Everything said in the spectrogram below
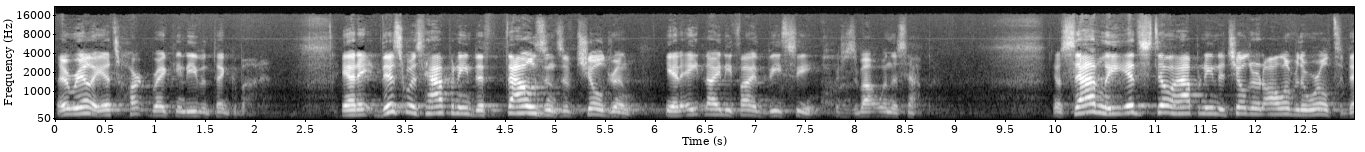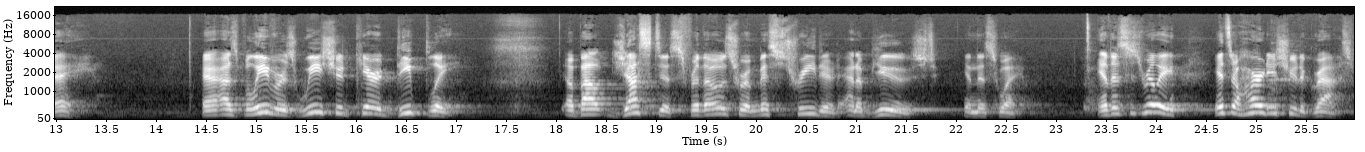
It really, it's heartbreaking to even think about it. And it, this was happening to thousands of children in 895 BC, which is about when this happened. Now, sadly, it's still happening to children all over the world today. As believers, we should care deeply about justice for those who are mistreated and abused in this way. And this is really, it's a hard issue to grasp.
